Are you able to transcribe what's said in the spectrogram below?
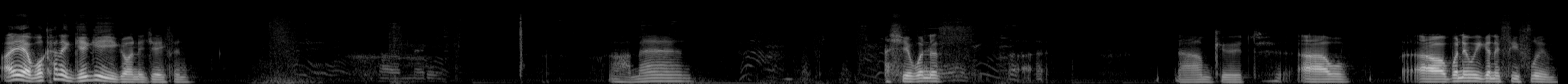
Oh yeah, what kind of gig are you going to, Jason? Man. Actually, when is? Nah, I'm good. Uh, well, uh, when are we gonna see Flume?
